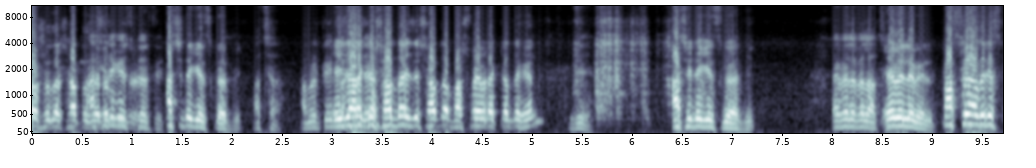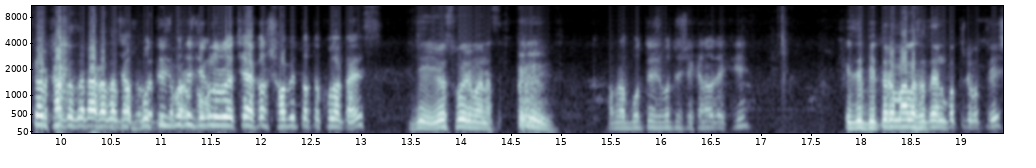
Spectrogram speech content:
দশ হাজার সাত হাজার 80 টাকা square feet। আশি টাকা স্কোয়ার ফিট আচ্ছা আমরা এই যে আরেকটা সাদা এই যে সাদা বাস ফাইবার একটা দেখেন। জি। আশি টাকা স্কোয়ার ফিট অ্যাভেলেবেল আছে। অ্যাভেলেবেল পাঁচশো হাজার স্কোয়ার সাত হাজার আট হাজার দশ হাজার বত্রিশ দিতে বত্রিশ পারব। যেগুলো রয়েছে এখন সবই তত খোলা টাইস জি ইউজ পরিমাণ আছে। আমরা বত্রিশ বত্রিশ এখানেও দেখি। এই যে ভিতরে মাল আছে দেখেন বত্রিশ বত্রিশ।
